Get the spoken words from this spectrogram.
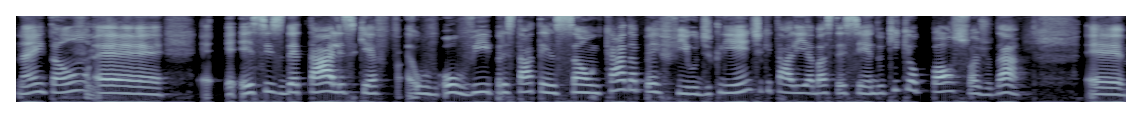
Né? Então, Perfeito. é, é, esses detalhes que é ou- ouvir, prestar atenção em cada perfil de cliente que está ali abastecendo, o que, que eu posso ajudar. É,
